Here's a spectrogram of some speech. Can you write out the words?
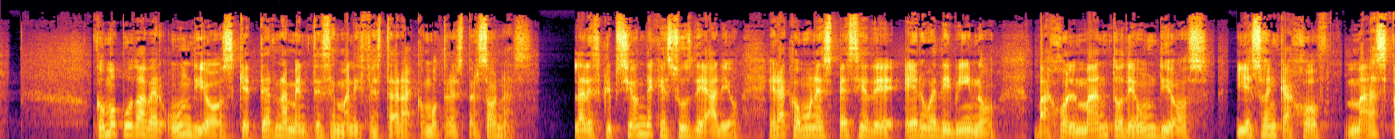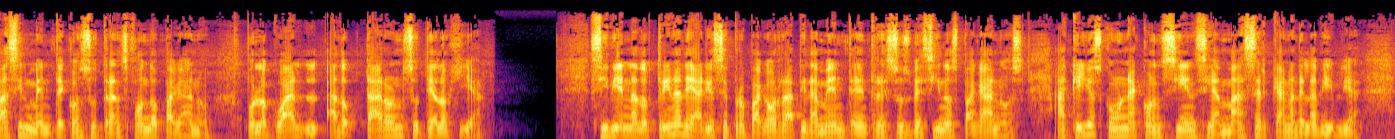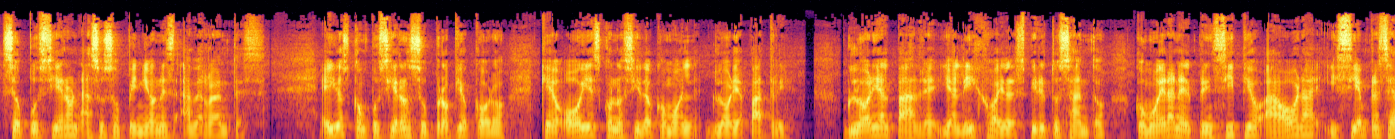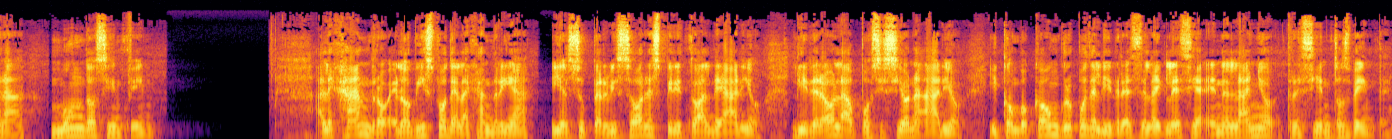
¿Cómo pudo haber un Dios que eternamente se manifestará como tres personas? La descripción de Jesús de Ario era como una especie de héroe divino bajo el manto de un Dios, y eso encajó más fácilmente con su trasfondo pagano, por lo cual adoptaron su teología. Si bien la doctrina de Ario se propagó rápidamente entre sus vecinos paganos, aquellos con una conciencia más cercana de la Biblia se opusieron a sus opiniones aberrantes. Ellos compusieron su propio coro, que hoy es conocido como el Gloria Patri. Gloria al Padre y al Hijo y al Espíritu Santo, como era en el principio, ahora y siempre será, mundo sin fin. Alejandro, el obispo de Alejandría y el supervisor espiritual de Ario, lideró la oposición a Ario y convocó un grupo de líderes de la iglesia en el año 320.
